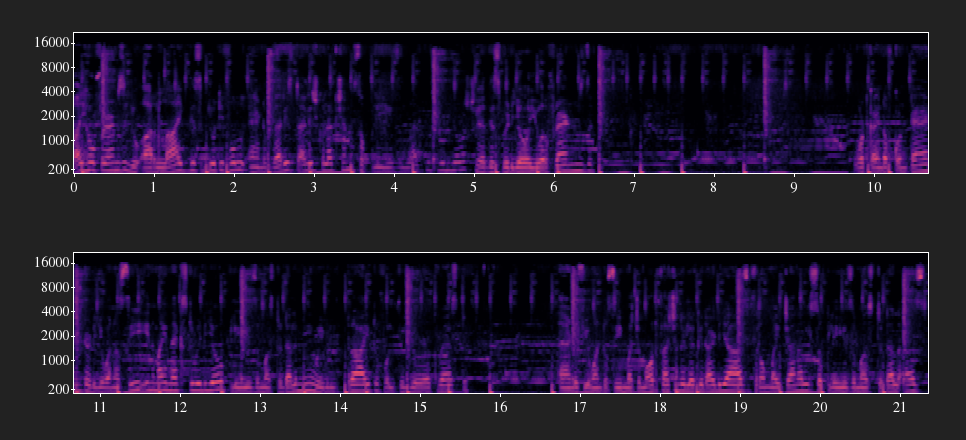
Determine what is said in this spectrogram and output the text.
I hope friends you are like this beautiful and very stylish collection. So please like this video share this video your friends. What kind of content do you wanna see in my next video? Please must tell me. We will try to fulfill your request and if you want to see much more fashion related ideas from my channel so please must tell us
